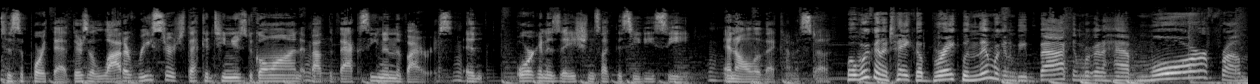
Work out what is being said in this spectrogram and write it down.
to support that. There's a lot of research that continues to go on about the vaccine and the virus and organizations like the CDC and all of that kind of stuff. Well, we're going to take a break and then we're going to be back and we're going to have more from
